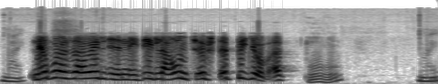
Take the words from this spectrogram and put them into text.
Bai, Neu azabil niri laguntze uste pilo bat. Mhm. bai.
